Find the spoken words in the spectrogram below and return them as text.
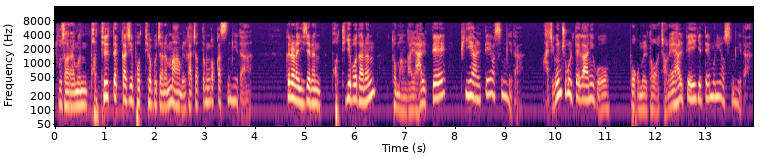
두 사람은 버틸 때까지 버텨보자는 마음을 가졌던 것 같습니다. 그러나 이제는 버티기보다는 도망가야 할 때, 피해야 할 때였습니다. 아직은 죽을 때가 아니고 복음을 더 전해야 할 때이기 때문이었습니다.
